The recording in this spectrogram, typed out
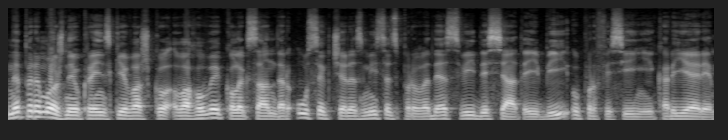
Непереможний український важковаговик Олександр Усик через місяць проведе свій 10-й бій у професійній кар'єрі.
